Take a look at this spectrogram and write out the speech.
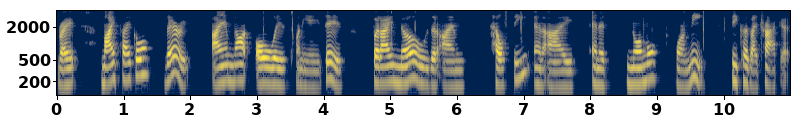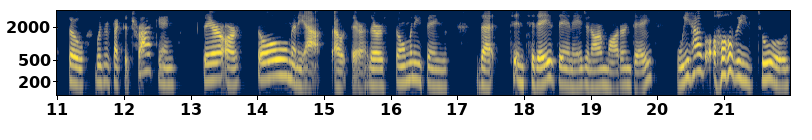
right? My cycle varies. I am not always 28 days, but I know that I'm healthy and I, and it's normal for me because I track it. So with respect to tracking, there are so many apps out there. There are so many things that in today's day and age, in our modern day, we have all these tools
